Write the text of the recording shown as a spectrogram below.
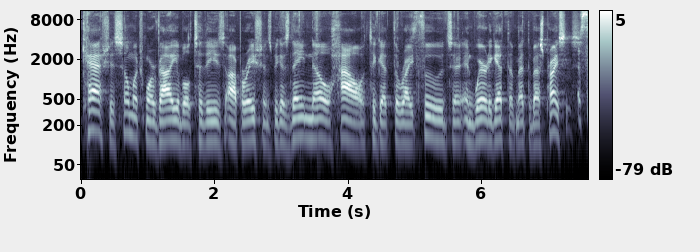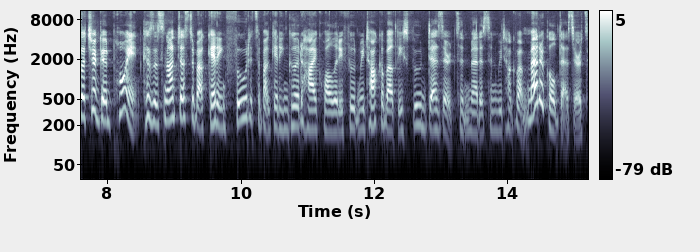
cash is so much more valuable to these operations because they know how to get the right foods and where to get them at the best prices. Such a good point because it's not just about getting food, it's about getting good high quality food. And we talk about these food deserts in medicine. We talk about medical deserts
